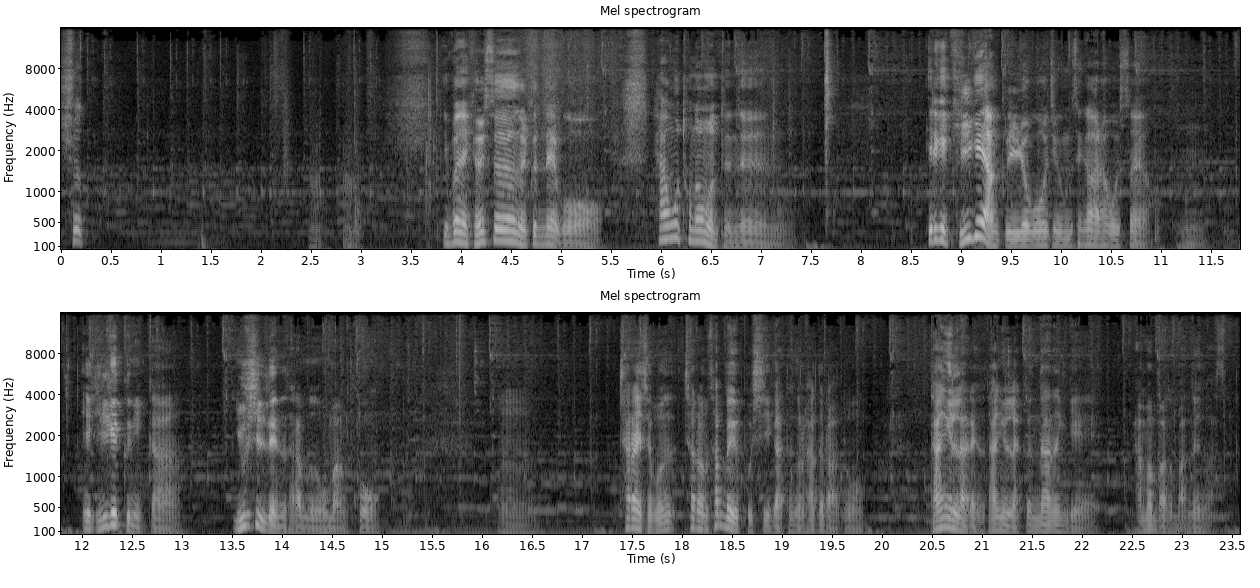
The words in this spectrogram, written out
슛. 이번에 결승을 끝내고 향후 토너먼트는 이렇게 길게 안 끌려고 지금 생각을 하고 있어요. 음. 이게 길게 끄니까 유실되는 사람도 너무 많고 음. 차라리 저번처럼 300FC 같은 걸 하더라도 당일날에서 당일날 끝나는 게 안만 봐도 맞는 것 같습니다.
